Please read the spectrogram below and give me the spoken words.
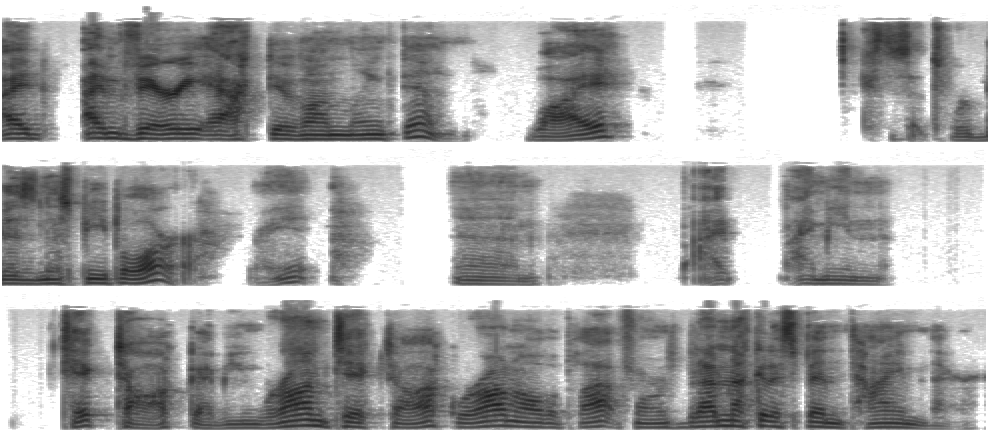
I I'm very active on LinkedIn. Why? Because that's where business people are, right? Um, I I mean, TikTok. I mean, we're on TikTok. We're on all the platforms, but I'm not going to spend time there.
